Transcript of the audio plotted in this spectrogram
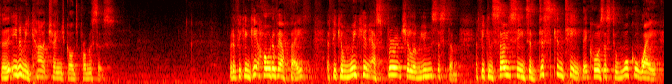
So the enemy can't change God's promises. But if he can get hold of our faith, if he can weaken our spiritual immune system, if he can sow seeds of discontent that cause us to walk away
